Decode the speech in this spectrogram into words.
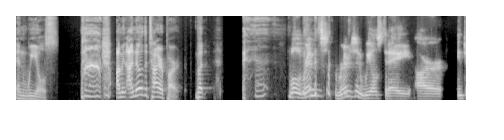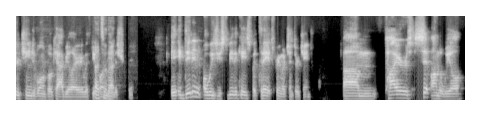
and wheels. I mean, I know the tire part, but well, rims rims and wheels today are interchangeable in vocabulary with people That's in the I- industry. It, it didn't always used to be the case, but today it's pretty much interchangeable. Um, tires sit on the wheel.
